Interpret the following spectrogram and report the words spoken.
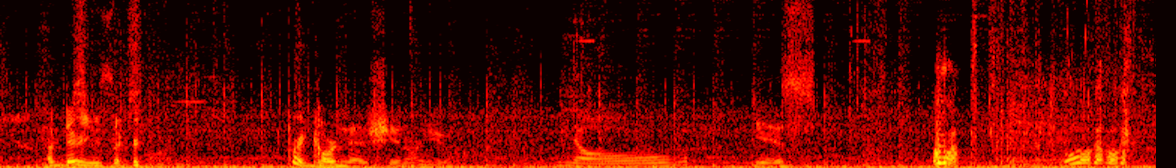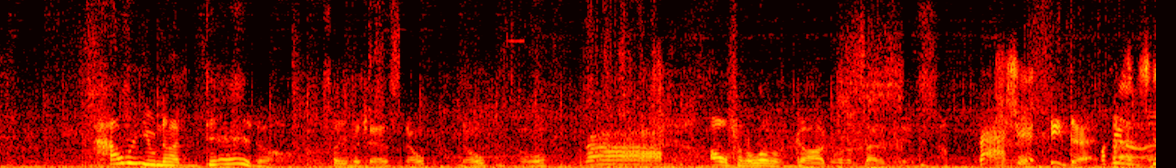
How dare you, sir? Pretty garden that shit, aren't you? No. Yes. Oh, oh, God, oh, God. How are you not dead? Oh, saw your bitch ass. Nope. Nope. Nope. Ah, Oh, for the love of God, what a side of tits. ah, shit! Eat that! My feelings.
